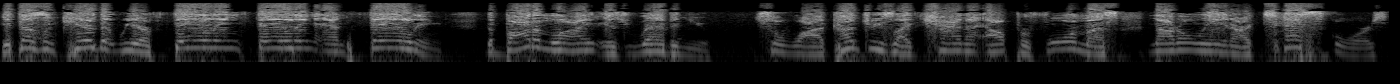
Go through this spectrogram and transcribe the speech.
It doesn't care that we are failing, failing, and failing. The bottom line is revenue. So while countries like China outperform us not only in our test scores,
